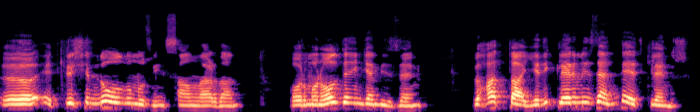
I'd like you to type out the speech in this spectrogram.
e, etkileşimde olduğumuz insanlardan, hormonal dengemizden ve hatta yediklerimizden de etkilenir.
